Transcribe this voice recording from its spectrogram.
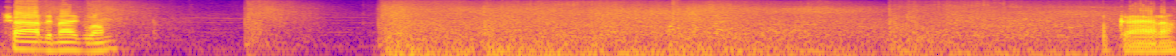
Charlie megvan. Sokára.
